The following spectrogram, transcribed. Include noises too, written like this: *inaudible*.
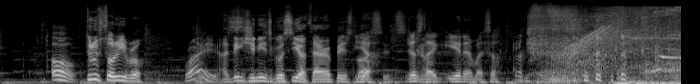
oh, True story, bro. right. I think she needs to go see a therapist, lah, Yeah, since, just you know. like Ian and myself. *laughs*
